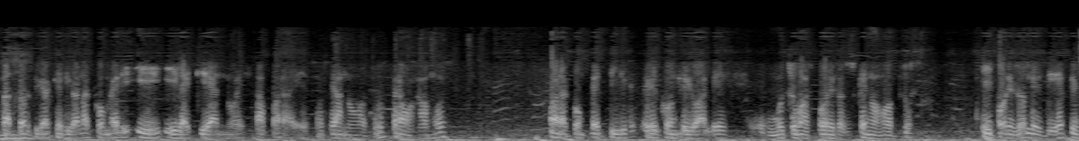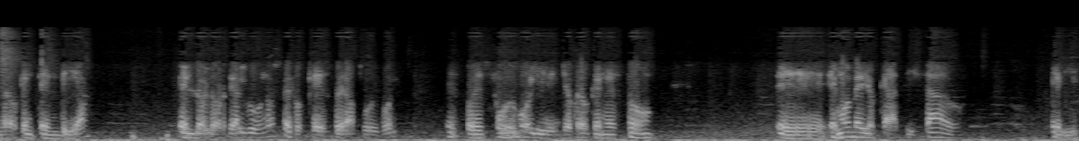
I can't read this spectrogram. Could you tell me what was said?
la tortica que se iban a comer y, y la equidad no está para eso. O sea, nosotros trabajamos para competir eh, con rivales eh, mucho más poderosos que nosotros y por eso les dije primero que entendía el dolor de algunos, pero que esto era fútbol, esto es fútbol y yo creo que en esto eh, hemos mediocratizado el,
